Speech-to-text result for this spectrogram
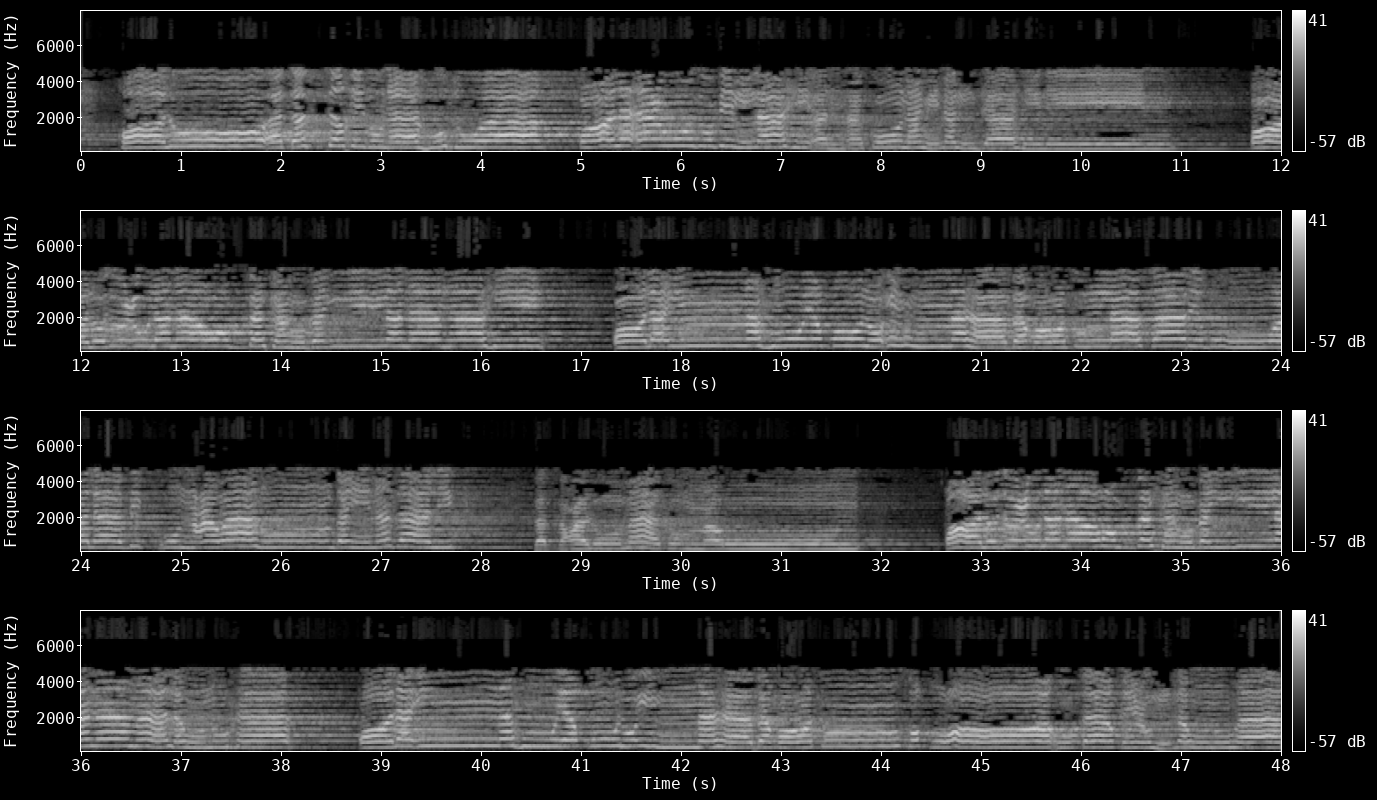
قالوا أتتخذنا هزوا؟ قال أعوذ بالله أن أكون من الجاهلين. قالوا ادع لنا ربك يبين لنا ما هي. قال إنه يقول إنها بقرة لا فارض ولا بكر عوان بين ذلك. فافعلوا ما تؤمرون. قالوا ادع لنا ربك يبين لنا ما لونها. قال إنه يقول إنها بقرة صفراء فاقع لونها.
